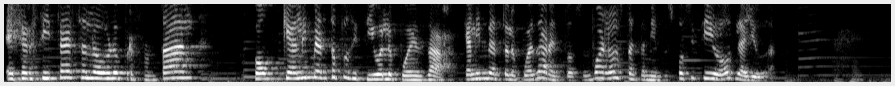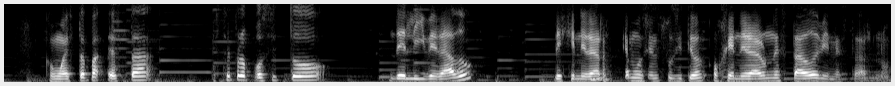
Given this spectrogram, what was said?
ejercita ese lóbulo prefrontal, ¿con qué alimento positivo le puedes dar? ¿Qué alimento le puedes dar? Entonces, bueno, los pensamientos positivos le ayudan como esta, esta, este propósito deliberado de generar emociones positivas o generar un estado de bienestar, ¿no?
